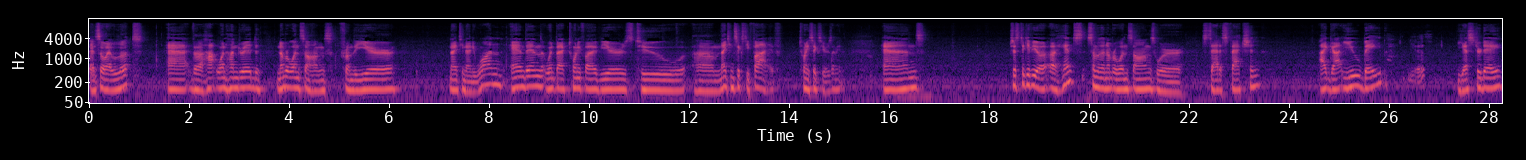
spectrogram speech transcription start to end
And so I looked at the Hot 100 number one songs from the year 1991 and then went back 25 years to um, 1965 26 years i mean and just to give you a, a hint some of the number one songs were satisfaction i got you babe Yes. yesterday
